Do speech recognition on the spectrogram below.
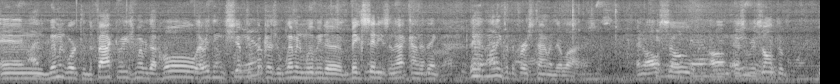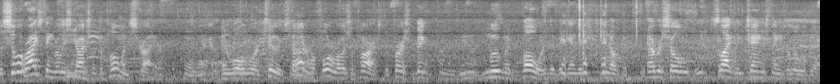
And women worked in the factories. Remember that whole everything shifted because of women moving to big cities and that kind of thing. They had money for the first time in their lives. And also, um, as a result of the civil rights thing, really starts with the Pullman strike in World War II. It started before Rosa Parks, the first big m- movement forward that began to, you know, ever so slightly change things a little bit.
